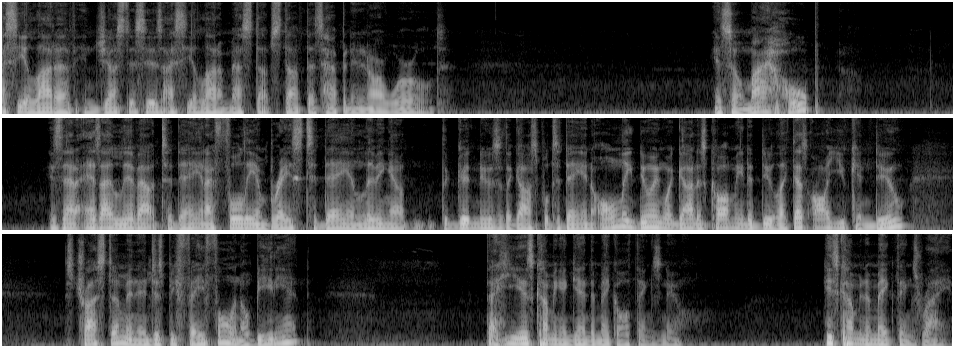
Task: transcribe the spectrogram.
I see a lot of injustices. I see a lot of messed up stuff that's happening in our world. And so, my hope is that as I live out today and I fully embrace today and living out the good news of the gospel today and only doing what God has called me to do, like that's all you can do is trust Him and, and just be faithful and obedient, that He is coming again to make all things new. He's coming to make things right.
